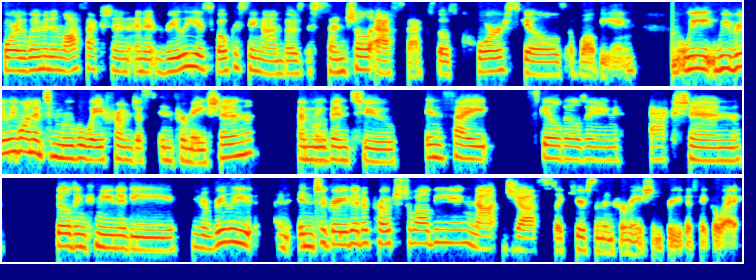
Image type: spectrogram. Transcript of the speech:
for the women in law section. And it really is focusing on those essential aspects, those core skills of well-being. We we really wanted to move away from just information and move into insight, skill building, action, building community, you know, really an integrated approach to well-being, not just like here's some information for you to take away.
